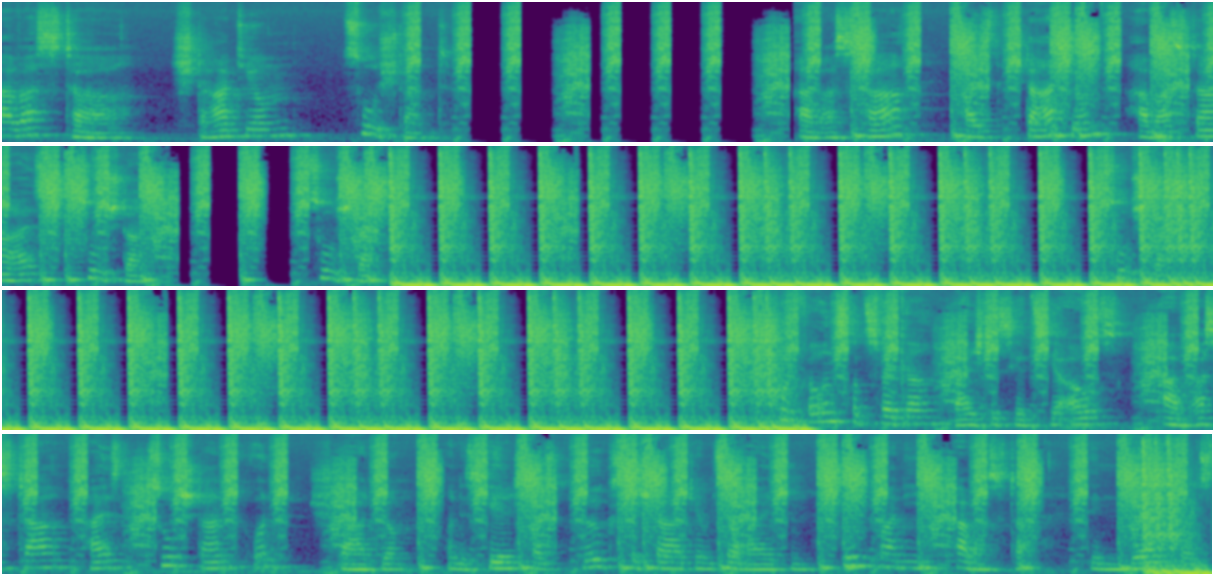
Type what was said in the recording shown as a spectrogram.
Avastha Stadium Zustand Avastha heißt Stadium, Avastha heißt Zustand. Zustand. Zwecke reicht es jetzt hier aus. Avastha heißt Zustand und Stadium. Und es gilt, das höchste Stadium zu erreichen. In Mani Avastha, den wertvollsten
